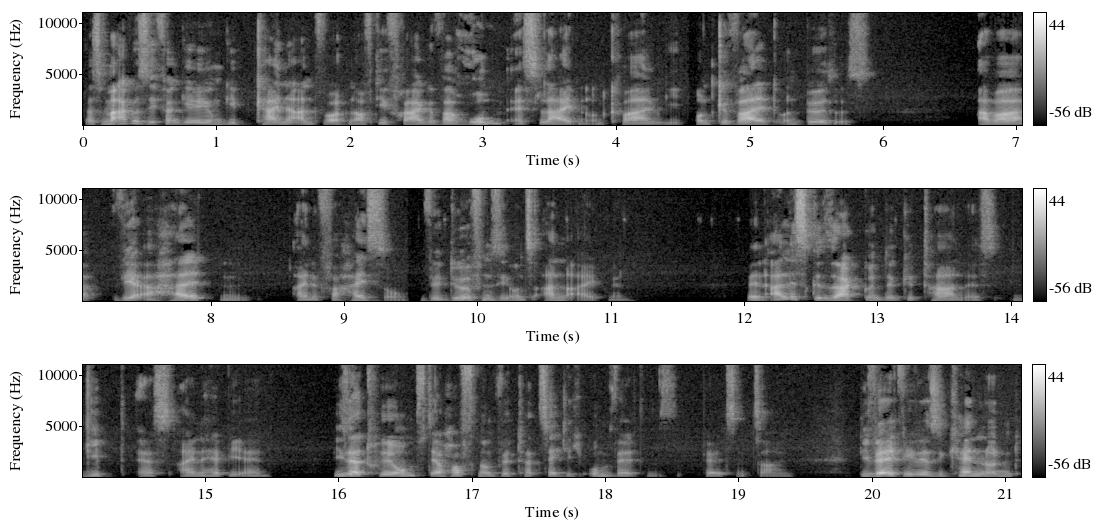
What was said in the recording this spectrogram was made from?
Das Markus-Evangelium gibt keine Antworten auf die Frage, warum es Leiden und Qualen gibt und Gewalt und Böses. Aber wir erhalten eine Verheißung. Wir dürfen sie uns aneignen. Wenn alles gesagt und getan ist, gibt es eine Happy End. Dieser Triumph der Hoffnung wird tatsächlich umwälzend sein. Die Welt, wie wir sie kennen und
